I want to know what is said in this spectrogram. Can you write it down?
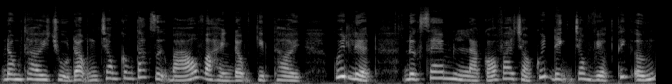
đồng thời chủ động trong công tác dự báo và hành động kịp thời, quyết liệt, được xem là có vai trò quyết định trong việc thích ứng,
